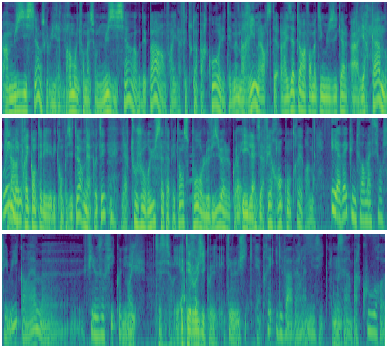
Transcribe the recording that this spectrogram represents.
un musicien, parce que lui, il a vraiment une formation de musicien au départ. Enfin, il a fait tout un parcours. Il était même Alors, c'était réalisateur informatique musical à l'IRCAM, donc Oui, il a mais- fréquenté les, les compositeurs. Mais à côté, il a toujours eu cette appétence pour le visuel, quoi. Oui. Et il les a fait rencontrer vraiment. et avec une formation chez lui quand même euh, philosophique au début Oui, c'est sûr. Et Et, après- théologique, oui. et théologique. Et après, il va vers la musique. Donc Mm. c'est un parcours euh,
